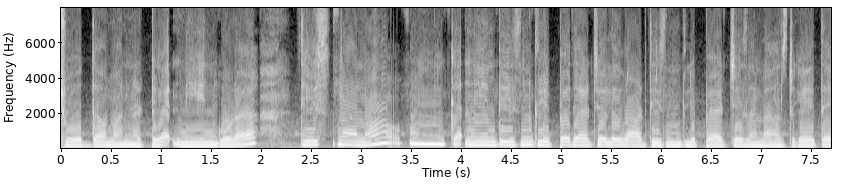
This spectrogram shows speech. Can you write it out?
చూద్దాం అన్నట్టుగా నేను కూడా తీస్తున్నాను. ఇంకా నేను తీసిన క్లిప్ అయితే యాడ్ చేయలేదు వాడు తీసిన క్లిప్ యాడ్ చేశాను లాస్ట్కి అయితే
